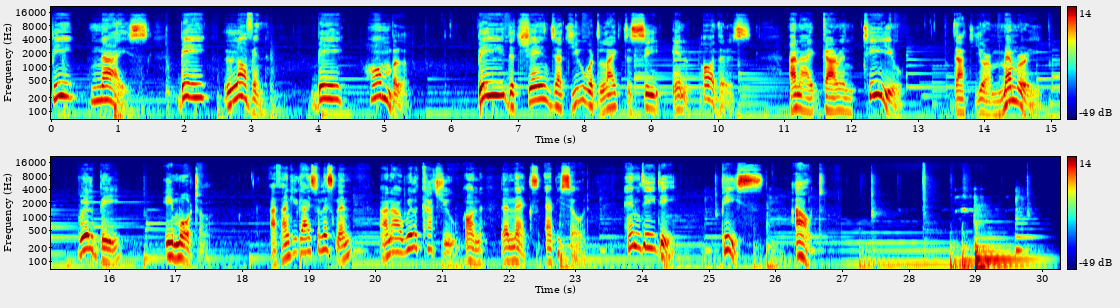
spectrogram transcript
Be nice. Be loving. Be humble. Be the change that you would like to see in others. And I guarantee you that your memory will be immortal. I thank you guys for listening, and I will catch you on the next episode. MDD, peace out.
